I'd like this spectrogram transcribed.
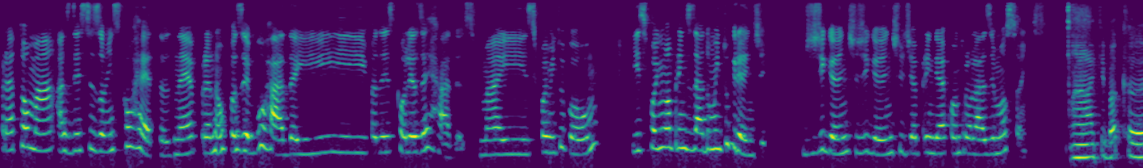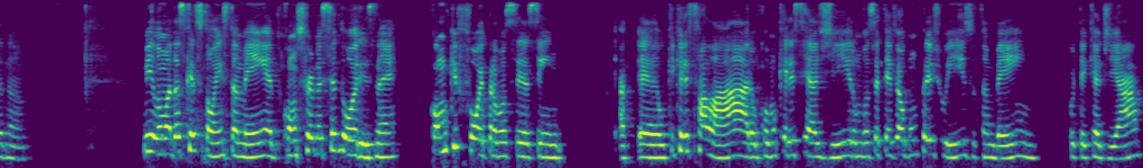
para tomar as decisões corretas, né? Para não fazer burrada e fazer escolhas erradas. Mas foi muito bom. Isso foi um aprendizado muito grande, gigante, gigante, de aprender a controlar as emoções. Ah, que bacana. Mila, uma das questões também é com os fornecedores, né? Como que foi para você, assim, é, o que, que eles falaram, como que eles reagiram? Você teve algum prejuízo também por ter que adiar?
